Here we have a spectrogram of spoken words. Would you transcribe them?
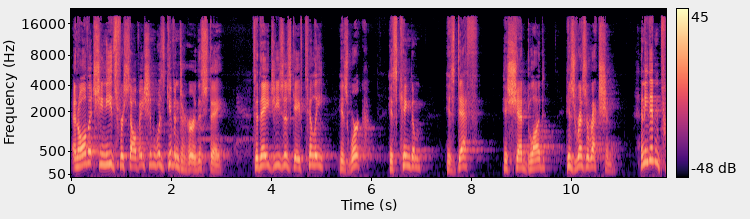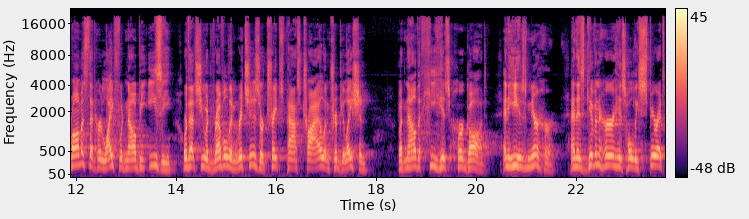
and all that she needs for salvation was given to her this day. Today, Jesus gave Tilly his work, his kingdom, his death, his shed blood, his resurrection. And he didn't promise that her life would now be easy or that she would revel in riches or traipse past trial and tribulation. But now that he is her God and he is near her and has given her his Holy Spirit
